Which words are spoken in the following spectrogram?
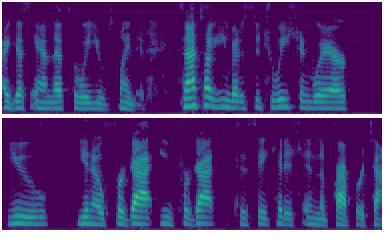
I guess, and that's the way you explained it. It's not talking about a situation where you, you know, forgot you forgot to say Kiddush in the proper time.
